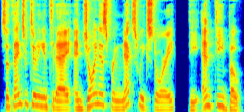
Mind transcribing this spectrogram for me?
So thanks for tuning in today and join us for next week's story The Empty Boat.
